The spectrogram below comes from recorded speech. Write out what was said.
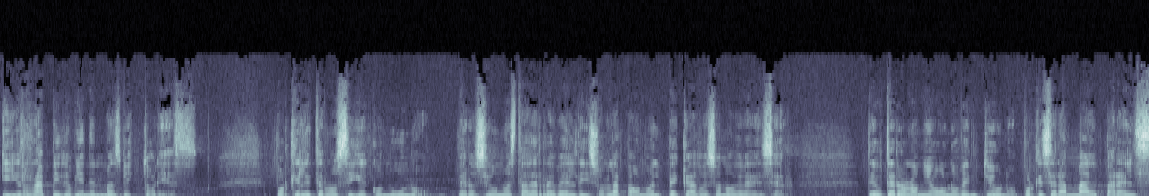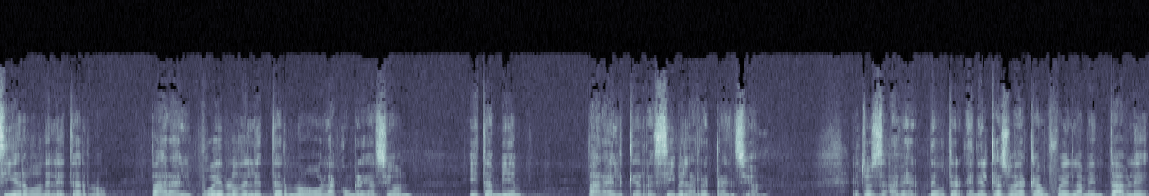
y rápido vienen más victorias. Porque el Eterno sigue con uno. Pero si uno está de rebelde y solapa uno el pecado, eso no debe de ser. Deuteronomio 1.21, porque será mal para el siervo del Eterno, para el pueblo del Eterno o la congregación, y también para el que recibe la reprensión. Entonces, a ver, en el caso de Acán fue lamentable,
